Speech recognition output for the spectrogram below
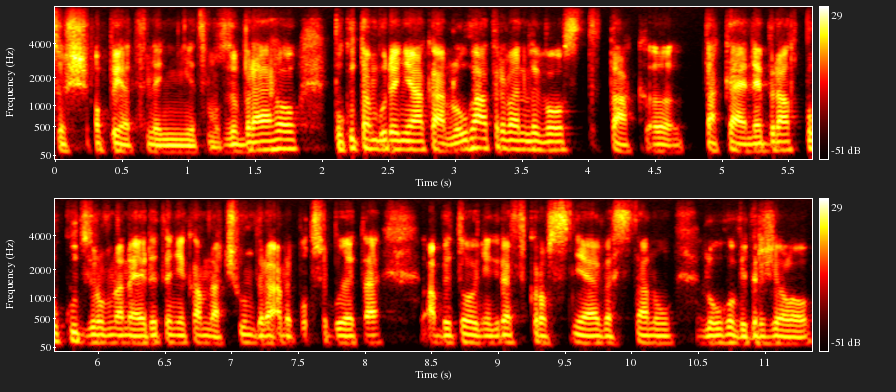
což opět není nic moc dobrého. Pokud tam bude nějaká dlouhá trvanlivost, tak uh, také nebrat, pokud zrovna nejedete někam na čundr a nepotřebujete, aby to někde v krosně ve stanu dlouho vydrželo.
